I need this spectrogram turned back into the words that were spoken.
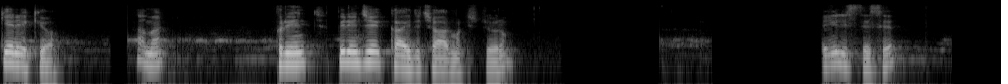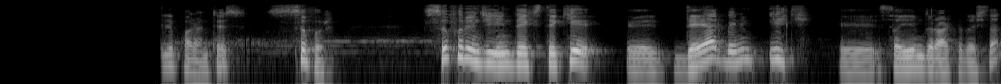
gerekiyor. Hemen print birinci kaydı çağırmak istiyorum. Sayı listesi parantez 0. Sıfırıncı indeksteki e, değer benim ilk e, sayımdır arkadaşlar.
